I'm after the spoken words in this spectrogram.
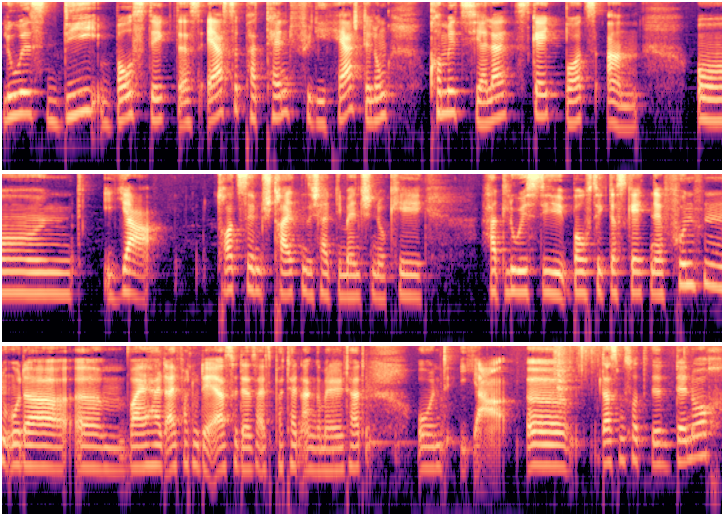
Louis D. Bostick das erste Patent für die Herstellung kommerzieller Skateboards an. Und ja, trotzdem streiten sich halt die Menschen, okay, hat Louis D. Bostick das Skaten erfunden oder ähm, war er halt einfach nur der Erste, der es als Patent angemeldet hat. Und ja, äh, das muss man dennoch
